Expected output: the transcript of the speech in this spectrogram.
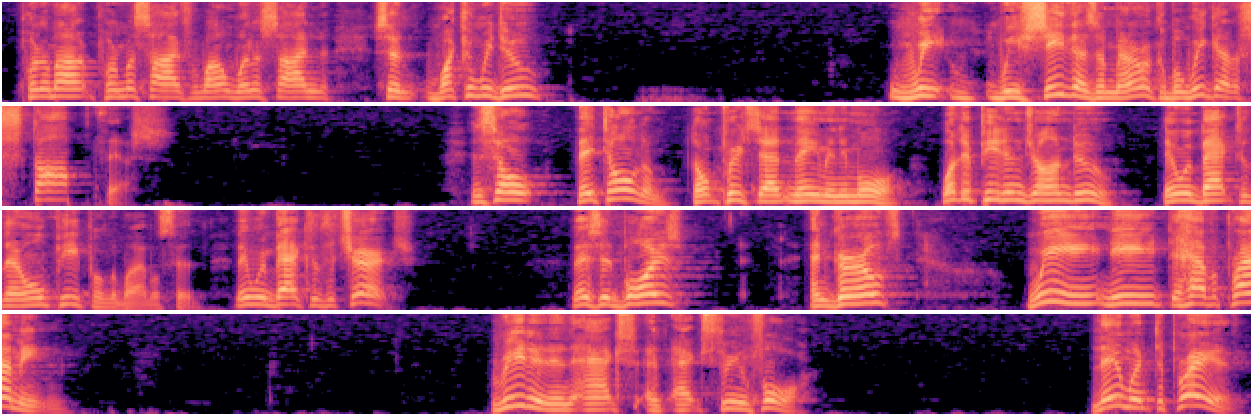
put them out, put them aside for a while, went aside and said, What can we do? We, we see there's a miracle, but we got to stop this. And so they told him, Don't preach that name anymore. What did Peter and John do? They went back to their own people, the Bible said. They went back to the church. They said, Boys, and girls, we need to have a prayer meeting. Read it in Acts, Acts 3 and 4. And they went to praying.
